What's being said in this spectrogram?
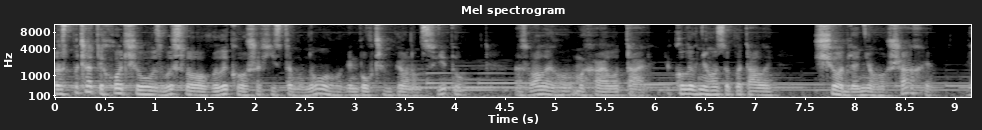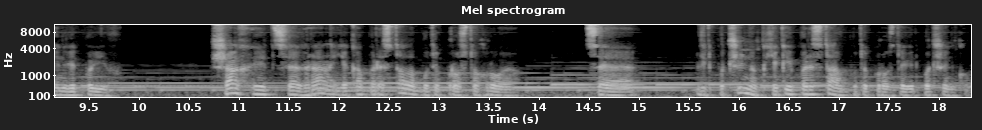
Розпочати хочу з вислова великого шахіста минулого, він був чемпіоном світу, назвали його Михайло Таль. І коли в нього запитали, що для нього шахи, він відповів: Шахи це гра, яка перестала бути просто грою. Це відпочинок, який перестав бути просто відпочинком.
